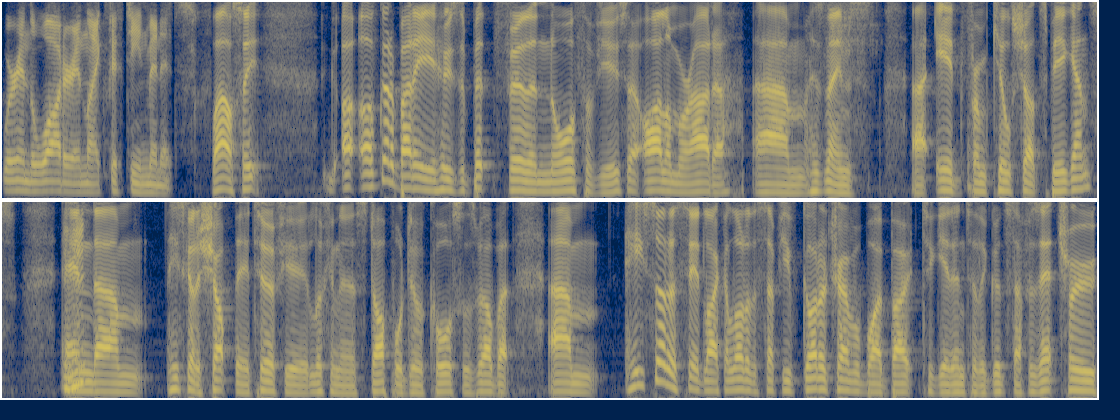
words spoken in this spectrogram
we're in the water in like 15 minutes. Wow. So I've got a buddy who's a bit further north of you, so Islamorada. Um, his name's uh, Ed from Killshot Spear Guns, mm-hmm. and um, he's got a shop there too. If you're looking to stop or do a course as well, but um, he sort of said like a lot of the stuff you've got to travel by boat to get into the good stuff. Is that true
